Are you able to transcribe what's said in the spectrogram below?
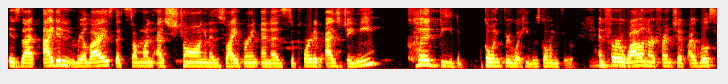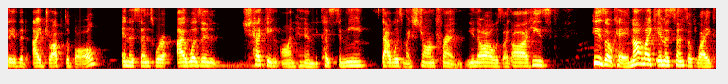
is that I didn't realize that someone as strong and as vibrant and as supportive as Jamie could be going through what he was going through. Mm-hmm. And for a while in our friendship, I will say that I dropped the ball in a sense where I wasn't checking on him because to me, that was my strong friend. You know, I was like, oh, he's he's okay. Not like in a sense of like,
